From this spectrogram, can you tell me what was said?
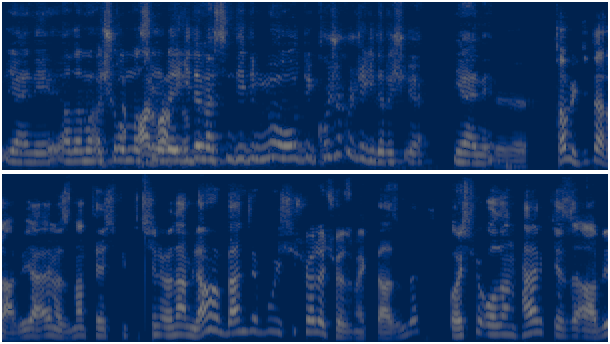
Yani adama aşı olmasın var, oraya tabii. gidemezsin dedim mi o koşa koşa gider aşıya. Yani E, tabii gider abi. Ya en azından teşvik için önemli ama bence bu işi şöyle çözmek lazımdı. Aşı olan herkese abi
